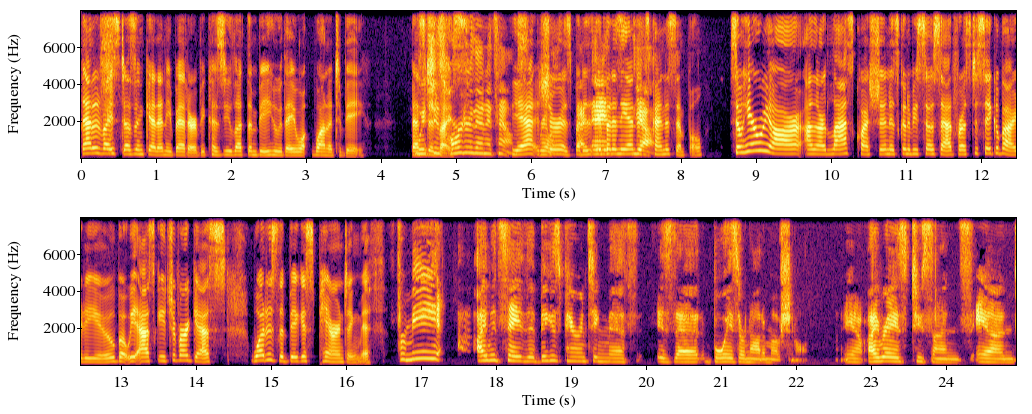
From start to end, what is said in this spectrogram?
That advice doesn't get any better because you let them be who they w- wanted to be. Best which advice. is harder than it sounds Yeah, it really. sure is. But it, Uh, but in the end, yeah. it's kind of simple. So here we are on our last question. It's going to be so sad for us to say goodbye to you, but we ask each of our guests, what is the biggest parenting myth? For me, I would say the biggest parenting myth is that boys are not emotional. You know, I raised two sons and,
